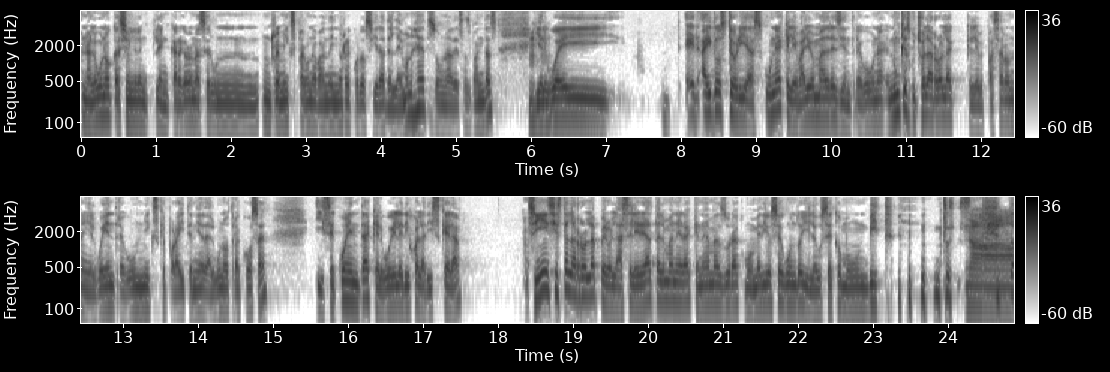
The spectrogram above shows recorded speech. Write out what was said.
en alguna ocasión le, le encargaron hacer un, un remix para una banda y no recuerdo si era de Lemonheads o una de esas bandas. Y el güey hay dos teorías. Una que le valió madres y entregó una. Nunca escuchó la rola que le pasaron y el güey entregó un mix que por ahí tenía de alguna otra cosa. Y se cuenta que el güey le dijo a la disquera. Sí, sí está la rola, pero la aceleré a tal manera que nada más dura como medio segundo y la usé como un beat. Entonces, No.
